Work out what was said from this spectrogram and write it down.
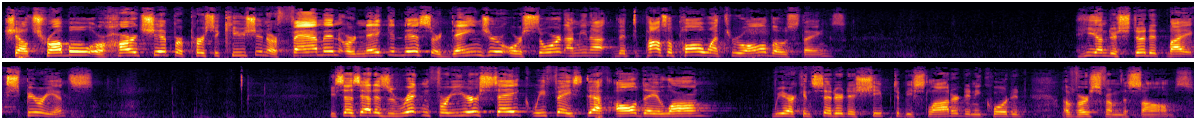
Shall trouble or hardship or persecution or famine or nakedness or danger or sword? I mean, uh, the Apostle Paul went through all those things. He understood it by experience. He says, That is written for your sake, we face death all day long. We are considered as sheep to be slaughtered. And he quoted a verse from the Psalms.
